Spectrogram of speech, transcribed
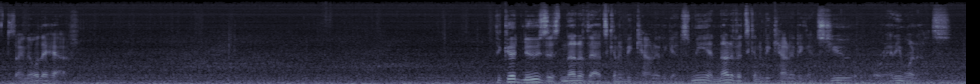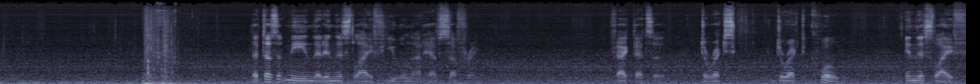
because I know they have. The good news is none of that's going to be counted against me, and none of it's going to be counted against you or anyone else. That doesn't mean that in this life you will not have suffering. In fact, that's a direct direct quote. In this life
